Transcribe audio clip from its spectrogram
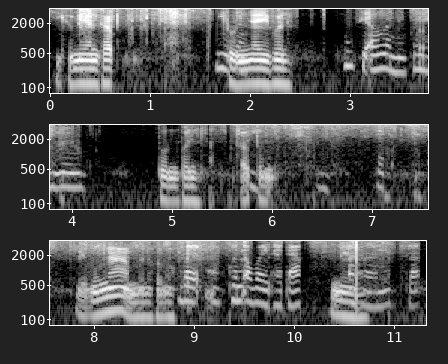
พี่ขะเมียนครับนี่ต้นจ้ะใหญ่เพิ่นมึงสิเอาอันนี้เพิ่นให้เบิ่ง ต้นเพิ่นเอาต้นแบบงามๆเลยนะครับเนาะแบบเพิ่นเอาไว้ทาดักนี่อาหารสัตว์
